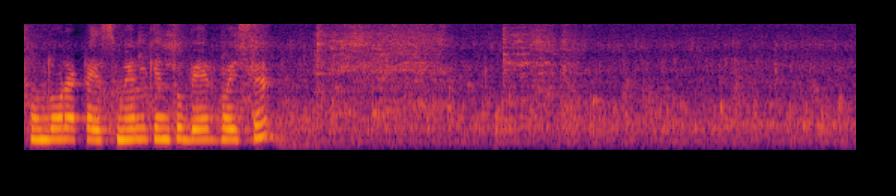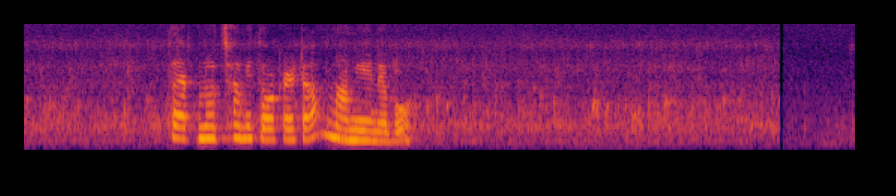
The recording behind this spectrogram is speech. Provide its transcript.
সুন্দর একটা স্মেল কিন্তু বের হয়েছে। তো এখন হচ্ছে আমি তরকারিটা নামিয়ে নেব। তো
